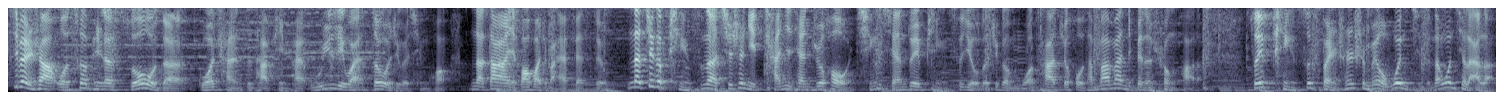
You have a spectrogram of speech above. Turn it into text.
基本上我测评的所有的国产吉他品牌，无一例外都有这个情况。那当然也包括这把 FS 六。那这个品丝呢，其实你弹几天之后，琴弦对品丝有了这个摩擦之后，它慢慢的变得顺滑了。所以品丝本身是没有问题的。那问题来了，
